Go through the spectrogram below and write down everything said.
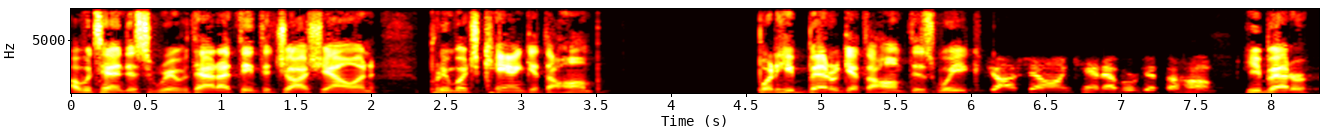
I would tend to disagree with that. I think that Josh Allen pretty much can get the hump, but he better get the hump this week. Josh Allen can't ever get the hump. He better.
